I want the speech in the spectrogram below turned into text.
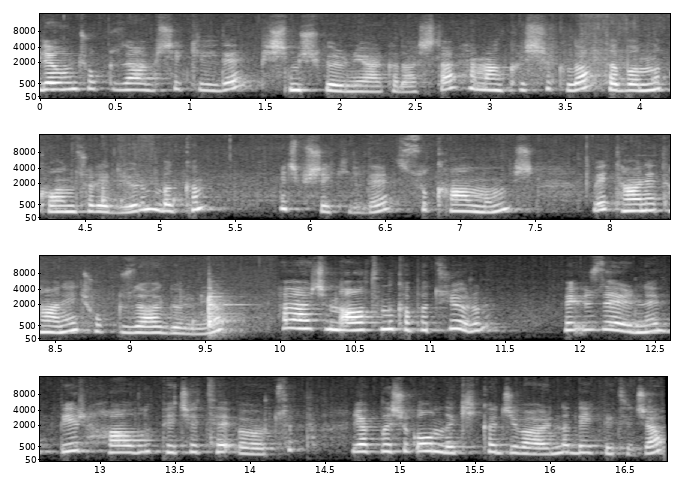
Pilavım çok güzel bir şekilde pişmiş görünüyor arkadaşlar. Hemen kaşıkla tabanını kontrol ediyorum. Bakın hiçbir şekilde su kalmamış ve tane tane çok güzel görünüyor. Hemen şimdi altını kapatıyorum ve üzerine bir havlu peçete örtüp yaklaşık 10 dakika civarında bekleteceğim.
